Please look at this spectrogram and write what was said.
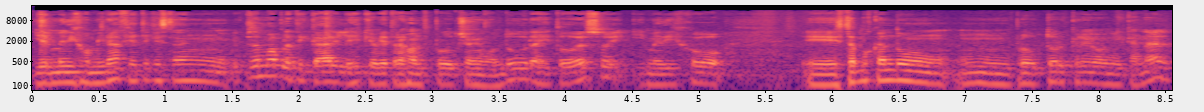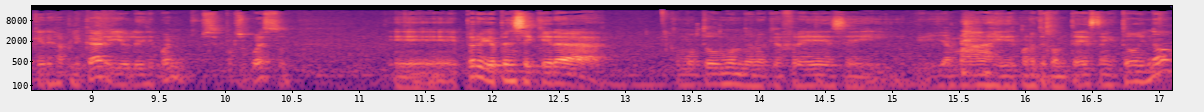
Y él me dijo, mira, fíjate que están... Empezamos a platicar y le dije que había trabajado en producción en Honduras y todo eso. Y, y me dijo, eh, están buscando un, un productor, creo, en el canal, ¿quieres aplicar? Y yo le dije, bueno, pues, por supuesto. Eh, pero yo pensé que era como todo el mundo, ¿no? Que ofrece y, y llamas y después no te contestan y todo. Y no,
